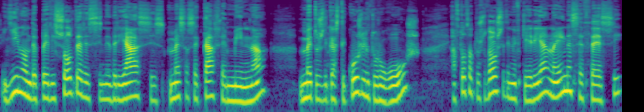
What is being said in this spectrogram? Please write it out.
γίνονται περισσότερες συνεδριάσεις μέσα σε κάθε μήνα με τους δικαστικούς λειτουργούς. Αυτό θα τους δώσει την ευκαιρία να είναι σε θέση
